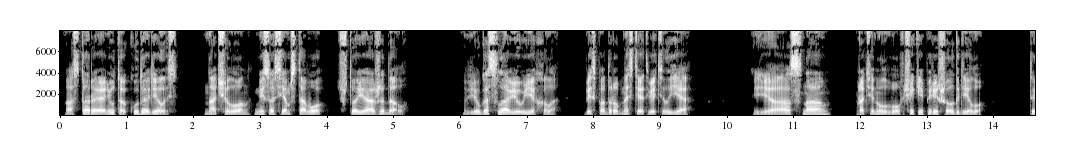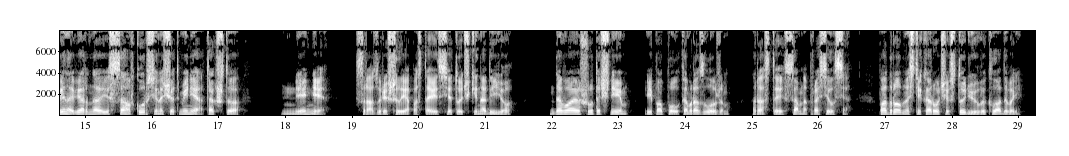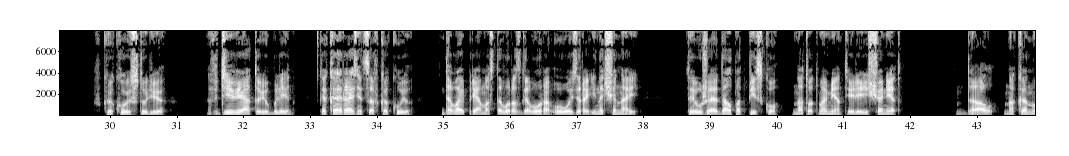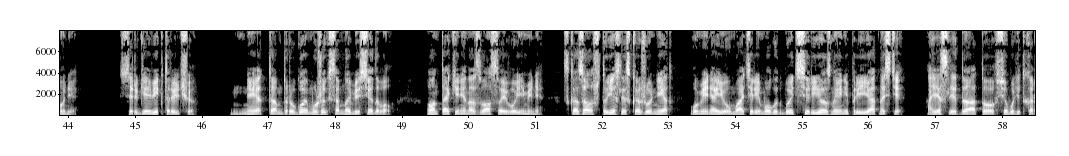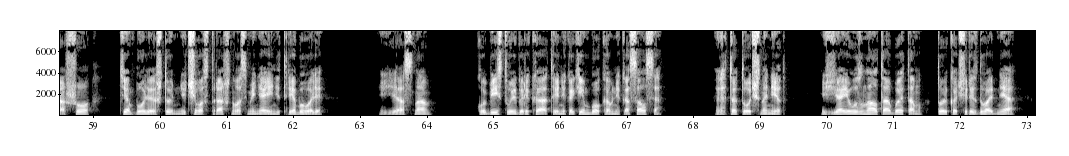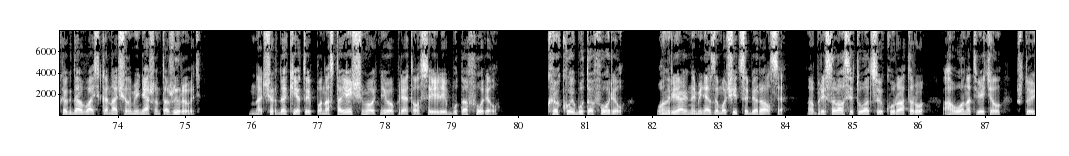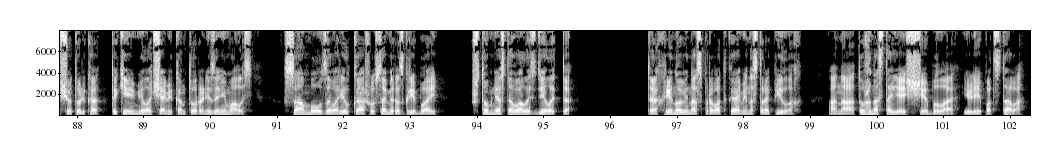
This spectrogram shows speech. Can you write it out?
«А старая Анюта куда делась?» Начал он не совсем с того, что я ожидал. «В Югославию уехала», — без подробностей ответил я. «Ясно», — протянул Вовчик и перешел к делу. Ты, наверное, и сам в курсе насчет меня, так что... Не-не, сразу решил я поставить все точки над «ё». Давай уж уточним и по полкам разложим, раз ты сам напросился. Подробности, короче, в студию выкладывай. В какую студию? В девятую, блин. Какая разница в какую? Давай прямо с того разговора у озера и начинай. Ты уже дал подписку на тот момент или еще нет? Дал накануне. Сергею Викторовичу? Нет, там другой мужик со мной беседовал. Он так и не назвал своего имени. Сказал, что если скажу «нет», у меня и у матери могут быть серьезные неприятности, а если да, то все будет хорошо, тем более, что ничего страшного с меня и не требовали. Ясно. К убийству Игорька ты никаким боком не касался? Это точно нет. Я и узнал-то об этом только через два дня, когда Васька начал меня шантажировать. На чердаке ты по-настоящему от него прятался или бутафорил? Какой бутафорил? Он реально меня замочить собирался. Обрисовал ситуацию куратору, а он ответил, что еще только такими мелочами контора не занималась. Сам, мол, заварил кашу, сами разгребай. Что мне оставалось делать-то? Та хреновина с проводками на стропилах. Она тоже настоящая была или подстава?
